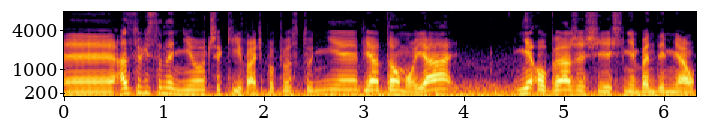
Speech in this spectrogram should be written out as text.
E, a z drugiej strony nie oczekiwać. Po prostu nie wiadomo. Ja nie obrażę się, jeśli nie będę miał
